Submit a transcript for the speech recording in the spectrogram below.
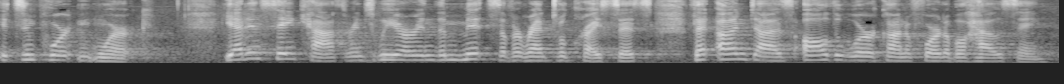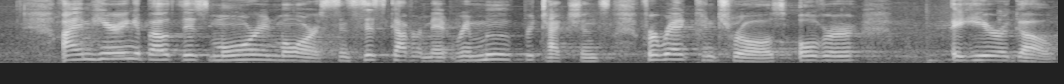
It's important work. Yet in St. Catharines, we are in the midst of a rental crisis that undoes all the work on affordable housing. I am hearing about this more and more since this government removed protections for rent controls over a year ago.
